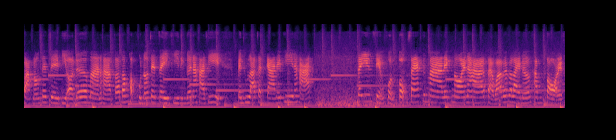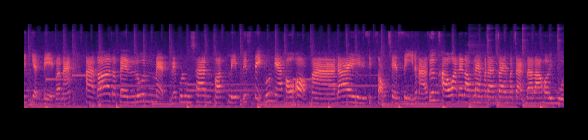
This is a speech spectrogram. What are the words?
ฝากน้องเจเจพีออเดอร์มานะคะ ก็ต้องขอบคุณน้องเจเจอีกทีหนึงด้วยนะคะ ที่เป็นธุระจัดการให้พี่นะคะ เสียงฝนตกแทรกขึ้นมาเล็กน้อยนะคะ แต่ว่าไม่เป็นไรเนอะทำต่อเลยที่เกียจเบรกแล้วนะค่ะก็จะเป็นรุ่น Matte Revolution Hot Lip Lipstick รุ่นเนี้ยเขาออกมาได้ 12 เฉดสีนะคะ ซึ่งเขาอะได้รับแรงบันดาลใจมาจากดาราฮอลลีวูด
